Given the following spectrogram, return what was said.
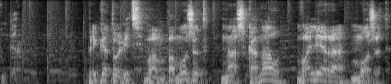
Супер. Приготовить вам поможет наш канал Валера может.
